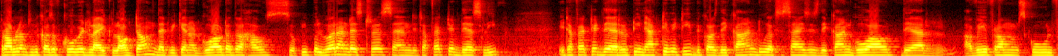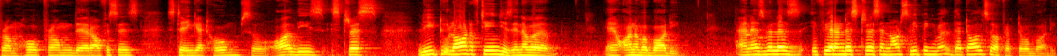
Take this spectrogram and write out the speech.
problems because of COVID, like lockdown, that we cannot go out of the house. So people were under stress and it affected their sleep. It affected their routine activity because they can't do exercises, they can't go out, they are away from school, from home, from their offices, staying at home. So all these stress lead to a lot of changes in our you know, on our body. And as well as if we are under stress and not sleeping well, that also affect our body.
